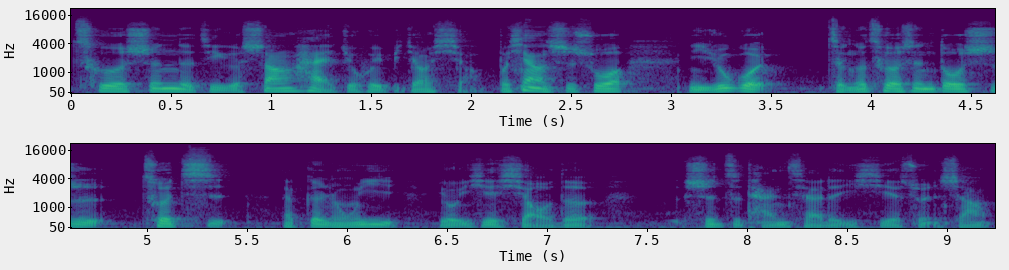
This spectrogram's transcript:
车身的这个伤害就会比较小，不像是说你如果整个车身都是车漆，那更容易有一些小的石子弹起来的一些损伤。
